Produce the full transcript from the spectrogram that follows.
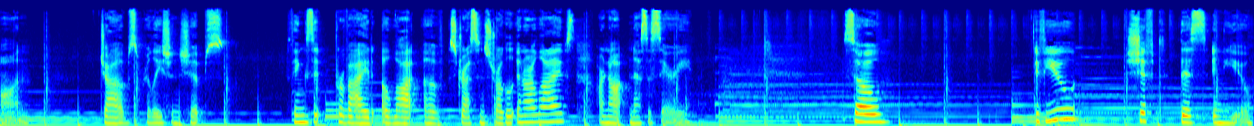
on jobs, relationships, things that provide a lot of stress and struggle in our lives are not necessary. So, if you shift this in you,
